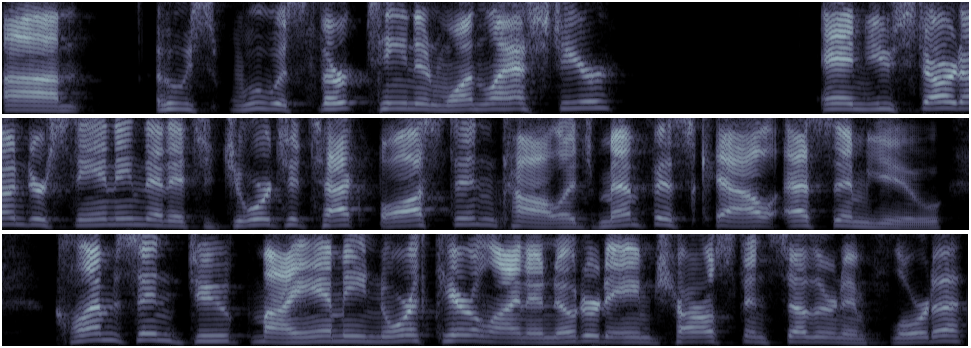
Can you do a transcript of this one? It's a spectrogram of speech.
um, who's who was 13 and one last year, and you start understanding that it's Georgia Tech, Boston College, Memphis, Cal, SMU, Clemson, Duke, Miami, North Carolina, Notre Dame, Charleston, Southern, and Florida,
